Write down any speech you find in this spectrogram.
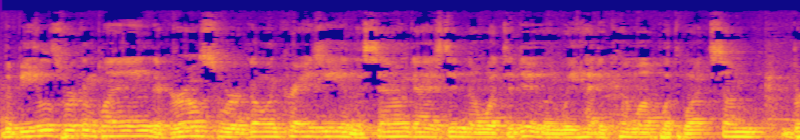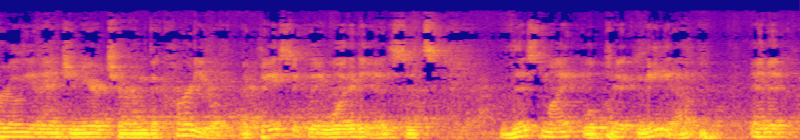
the Beatles were complaining, the girls were going crazy, and the sound guys didn't know what to do, and we had to come up with what some brilliant engineer termed the cardioid. But basically, what it is, it's this mic will pick me up, and it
